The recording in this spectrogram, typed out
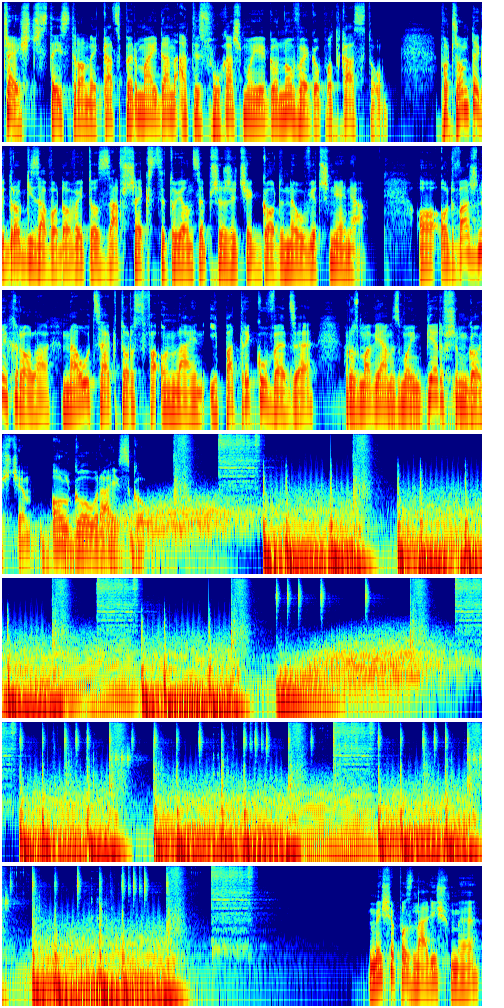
Cześć, z tej strony Kacper Majdan, a ty słuchasz mojego nowego podcastu. Początek drogi zawodowej to zawsze ekscytujące przeżycie godne uwiecznienia. O odważnych rolach, nauce aktorstwa online i Patryku Wedze rozmawiałem z moim pierwszym gościem, Olgą Rajską. My się poznaliśmy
